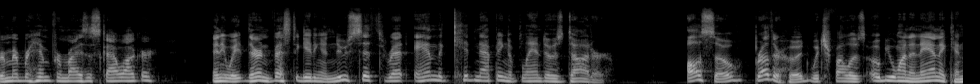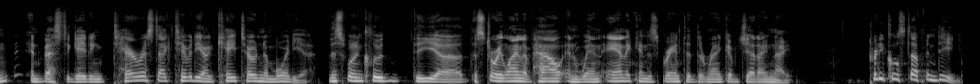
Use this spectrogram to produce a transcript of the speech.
Remember him from Rise of Skywalker? Anyway, they're investigating a new Sith threat and the kidnapping of Lando's daughter. Also, Brotherhood, which follows Obi-Wan and Anakin investigating terrorist activity on Cato Nemoidia. This will include the uh, the storyline of how and when Anakin is granted the rank of Jedi Knight. Pretty cool stuff indeed.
